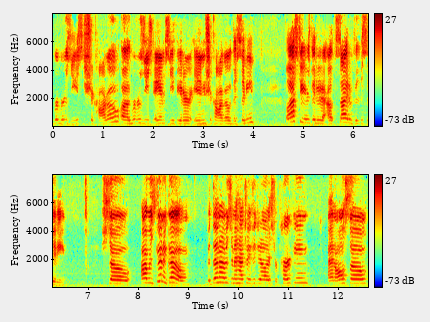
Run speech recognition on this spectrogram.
Rivers East, Chicago, uh, Rivers East AMC Theater in Chicago, the city. The last two years they did it outside of the city, so I was gonna go, but then I was gonna have to pay fifty dollars for parking, and also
